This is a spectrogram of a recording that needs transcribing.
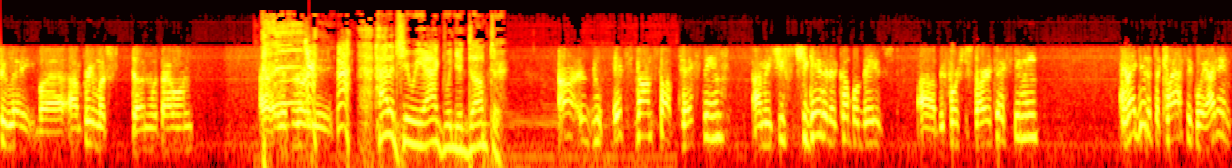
too late, but I'm pretty much done with that one. Uh, How did she react when you dumped her? uh, it's nonstop texting. I mean, she she gave it a couple days uh, before she started texting me, and I did it the classic way. I didn't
